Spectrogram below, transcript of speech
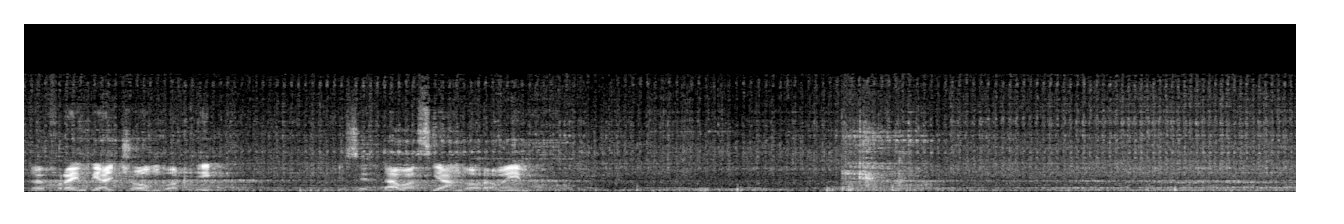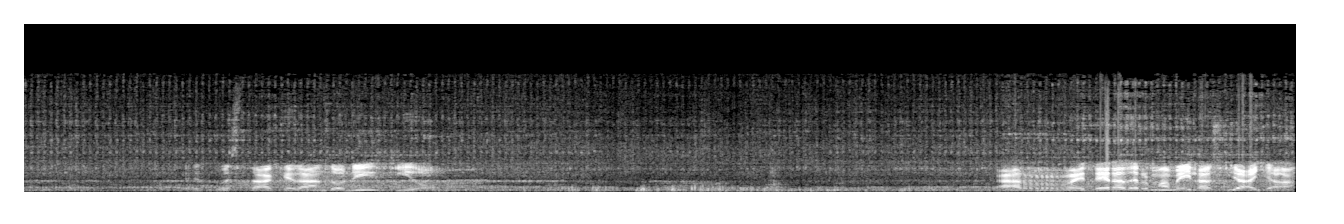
Estoy frente al chombo aquí, que se está vaciando ahora mismo. Esto está quedando nítido. Carretera de Hermamé y las Yaya.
